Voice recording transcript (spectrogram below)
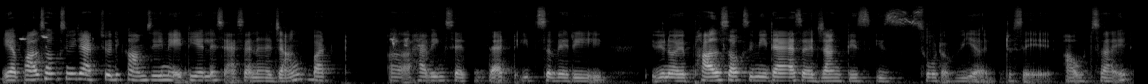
Yeah, pulse oximeter actually comes in ATLS as an adjunct, but uh, having said that, it's a very, you know, a pulse oximeter as an adjunct is is sort of weird to say outside,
